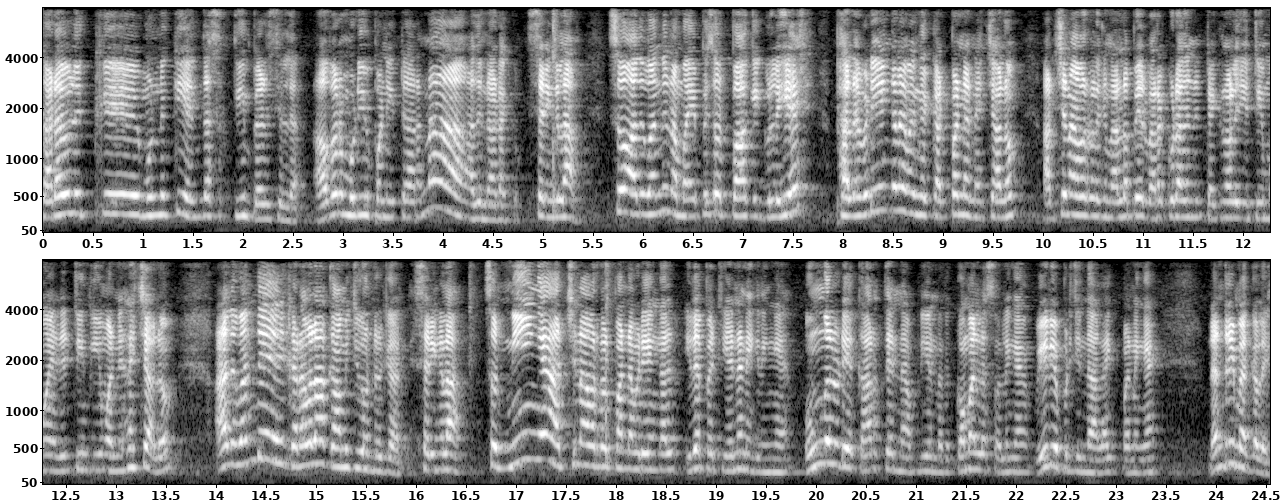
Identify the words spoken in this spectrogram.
கடவுளுக்கு முன்னுக்கு எந்த சக்தியும் பெருசு இல்லை. அவர் முடிவு பண்ணிட்டாருன்னா அது நடக்கும். சரிங்களா? ஸோ அது வந்து நம்ம எபிசோட் பார்க்கக்குள்ளேயே பல விடயங்களை அவங்க கட் பண்ண நினைச்சாலும் அர்ச்சனா அவர்களுக்கு நல்ல பேர் வரக்கூடாதுன்னு டெக்னாலஜி டீமோ எடிட்டிங் டீமோ நினைச்சாலும் அது வந்து கடவுளாக காமிச்சு கொண்டிருக்காரு. சரிங்களா? ஸோ நீங்கள் அர்ச்சனா அவர்கள் பண்ண விடயங்கள் இதை பற்றி என்ன நினைக்கிறீங்க? உங்களுடைய கருத்து என்ன? அப்படின்றத கொமெண்ட்ல சொல்லுங்கள் வீடியோ பிடிச்சிருந்தா லைக் பண்ணுங்கள் நன்றி மக்களே.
